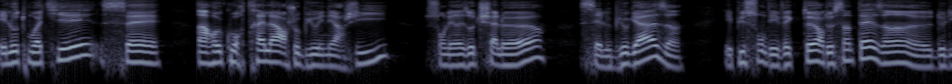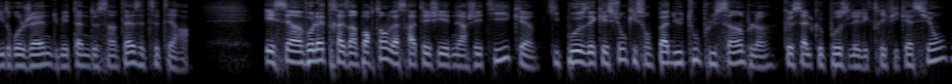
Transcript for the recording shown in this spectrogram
Et l'autre moitié, c'est un recours très large aux bioénergies, sont les réseaux de chaleur, c'est le biogaz, et puis ce sont des vecteurs de synthèse, hein, de l'hydrogène, du méthane de synthèse, etc. Et c'est un volet très important de la stratégie énergétique qui pose des questions qui ne sont pas du tout plus simples que celles que pose l'électrification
